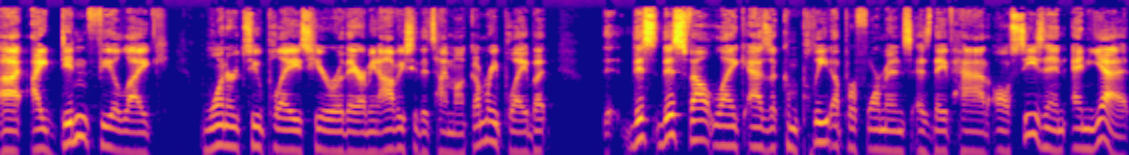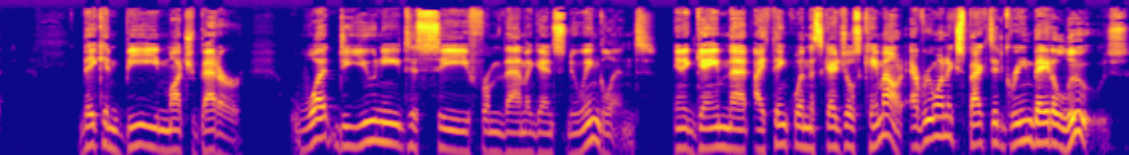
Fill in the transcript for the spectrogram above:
I didn't feel like one or two plays here or there. I mean, obviously the Ty Montgomery play, but this this felt like as a complete a performance as they've had all season, and yet they can be much better. What do you need to see from them against New England in a game that I think when the schedules came out, everyone expected Green Bay to lose?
